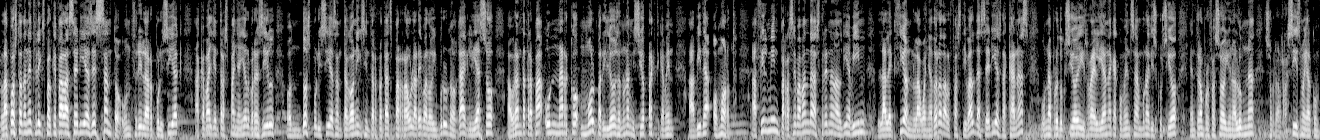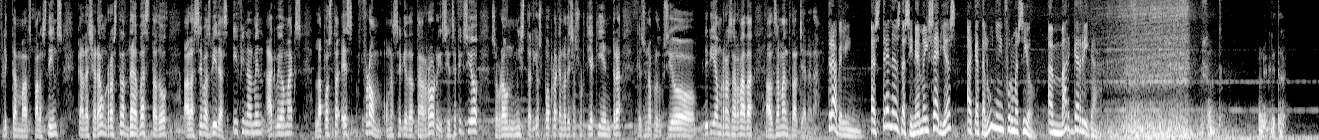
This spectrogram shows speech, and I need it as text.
L'aposta de Netflix pel que fa a les sèries és Santo, un thriller policíac a cavall entre Espanya i el Brasil, on dos policies antagònics interpretats per Raúl Arevalo i Bruno Gagliasso hauran d'atrapar un narco molt perillós en una missió pràcticament a vida o mort. A Filmin, per la seva banda, estrenen el dia 20 La Lección, la guanyadora del Festival de Sèries de Canes, una producció israeliana que comença amb una discussió entre un professor i un alumne sobre el racisme i el conflicte amb els palestins que deixarà un rastre devastador a les seves vides. I finalment, a HBO Max, l'aposta és From, una sèrie de terror i ciència-ficció sobre un misteriós poble que no deixa sortir a qui entra, que és una producció, diríem, reservada als amants del gènere. Traveling. Estrenes de cinema i sèries a Catalunya Informació. Amb Marc Garriga. È che l'età.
